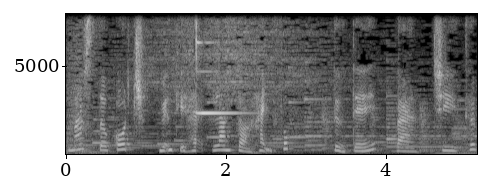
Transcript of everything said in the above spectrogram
Master Coach Nguyễn Thị Hệ lan tỏa hạnh phúc, tử tế và tri thức.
